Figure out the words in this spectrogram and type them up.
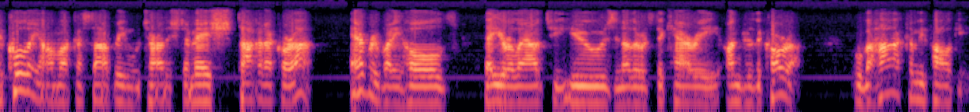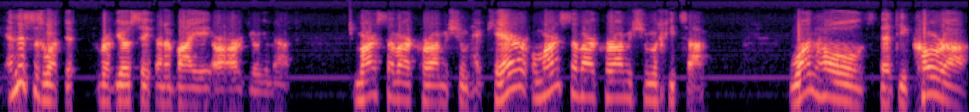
Tekuli alma kasabri mutar l'shtemesh tachat korah. Everybody holds that you're allowed to use, in other words, to carry under the korah. Ubaha kamipalki. And this is what the, Rav Yosef and Abaye are arguing about. Mar savar savar. One holds that the Korah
